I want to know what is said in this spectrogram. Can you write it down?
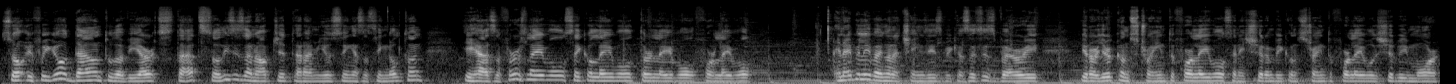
So if we go down to the VR stats, so this is an object that I'm using as a singleton. It has a first label, second label, third label, fourth label, and I believe I'm to change this because this is very, you know, you're constrained to four labels and it shouldn't be constrained to four labels. It should be more,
